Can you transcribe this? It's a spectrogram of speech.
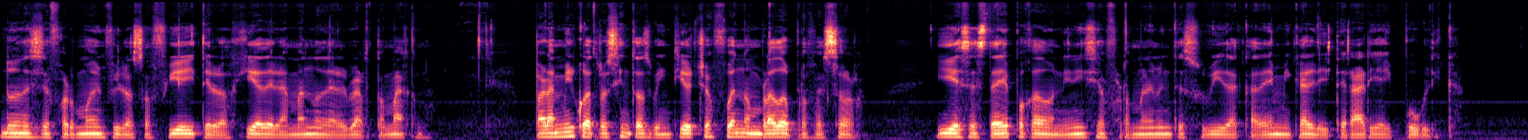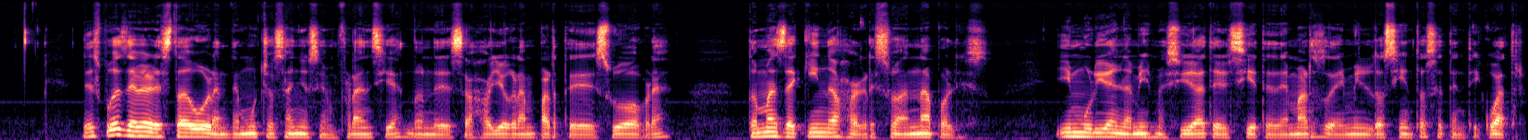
donde se formó en filosofía y teología de la mano de Alberto Magno. Para 1428 fue nombrado profesor, y es esta época donde inicia formalmente su vida académica, literaria y pública. Después de haber estado durante muchos años en Francia, donde desarrolló gran parte de su obra, Tomás de Aquino regresó a Nápoles y murió en la misma ciudad el 7 de marzo de 1274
